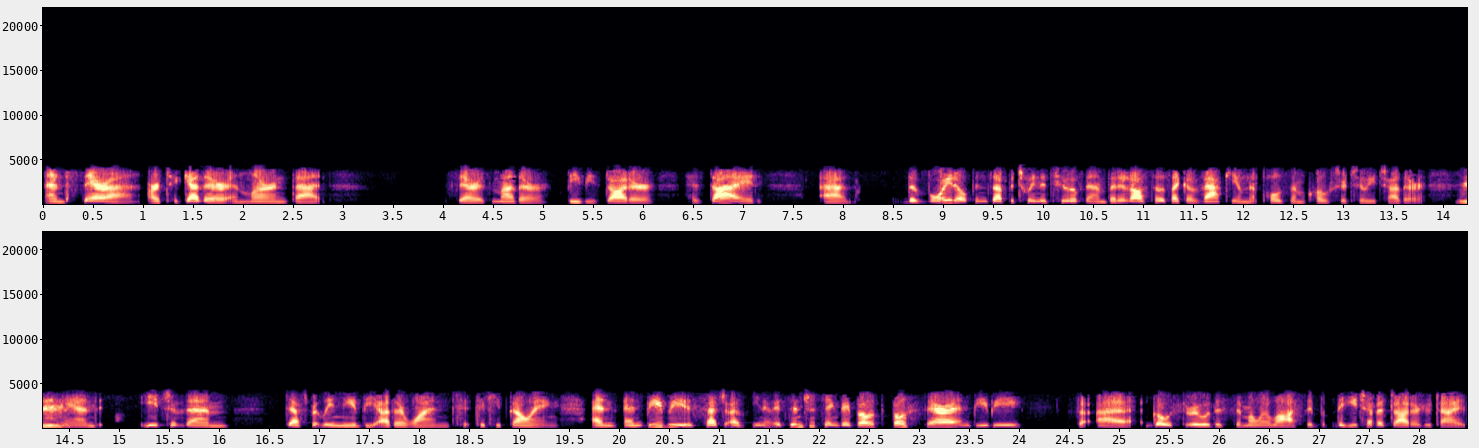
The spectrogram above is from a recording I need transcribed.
and Sarah are together and learn that Sarah's mother, Bibi's daughter, has died, uh, the void opens up between the two of them, but it also is like a vacuum that pulls them closer to each other. Mm. And each of them desperately need the other one to, to keep going. And and Bibi is such a you know it's interesting. They both both Sarah and Bibi uh, go through the similar loss. They they each have a daughter who dies,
